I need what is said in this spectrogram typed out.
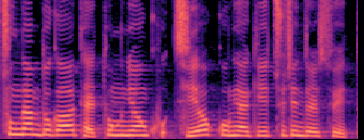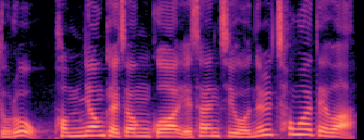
충남도가 대통령 지역 공약이 추진될 수 있도록 법령 개정과 예산 지원을 청와대와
